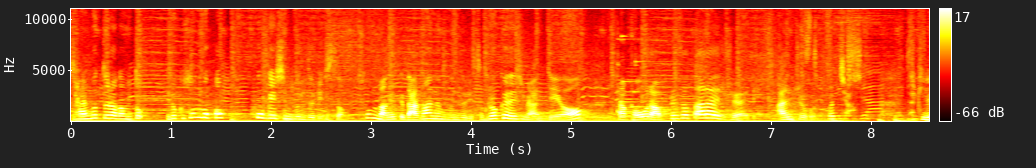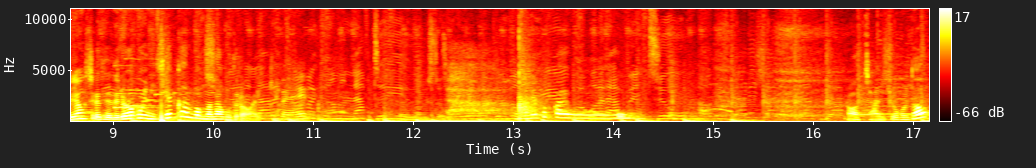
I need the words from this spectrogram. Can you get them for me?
잘못 들어가면 또 이렇게 손목 꺾고 계신 분들이 있어. 손 막 이렇게 나가는 분들이 있어. 그렇게 되시면 안 돼요. 자, 거울 앞에서 따라해 주셔야 돼. 안쪽으로. 그렇죠? 자, 길령 씨가 제대로 하고 있는지 체크 한 번만 하고 들어갈게요. 네. 한번 해볼까요? 그렇죠. 안쪽을 더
